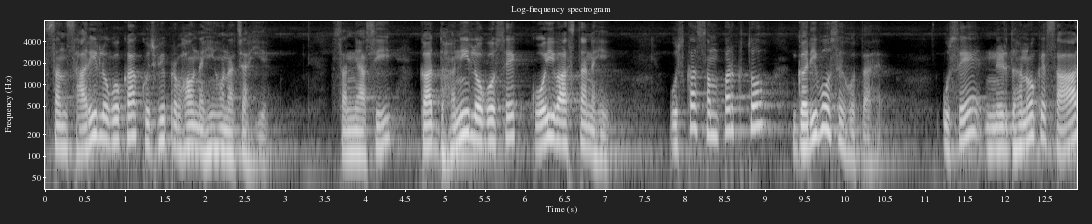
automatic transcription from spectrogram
संसारी लोगों का कुछ भी प्रभाव नहीं होना चाहिए। सन्यासी का धनी लोगों से कोई वास्ता नहीं। उसका संपर्क तो गरीबों से होता है। उसे निर्धनों के साथ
